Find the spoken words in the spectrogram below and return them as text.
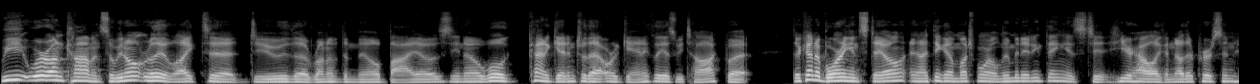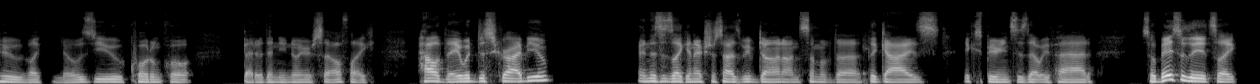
we we're uncommon, so we don't really like to do the run of the mill bios. You know, we'll kind of get into that organically as we talk, but they're kind of boring and stale. And I think a much more illuminating thing is to hear how like another person who like knows you, quote unquote, better than you know yourself, like how they would describe you. And this is like an exercise we've done on some of the the guys' experiences that we've had. So basically, it's like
